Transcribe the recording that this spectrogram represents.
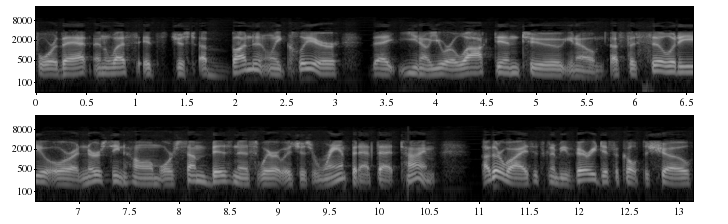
for that unless it's just abundantly clear that you know you were locked into you know a facility or a nursing home or some business where it was just rampant at that time. Otherwise, it's going to be very difficult to show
